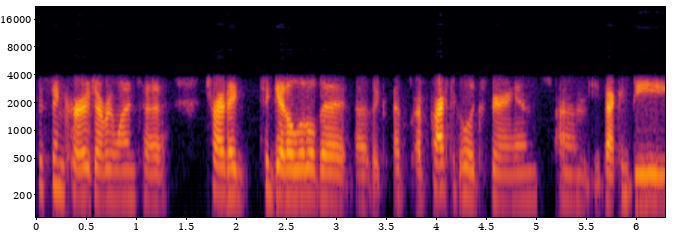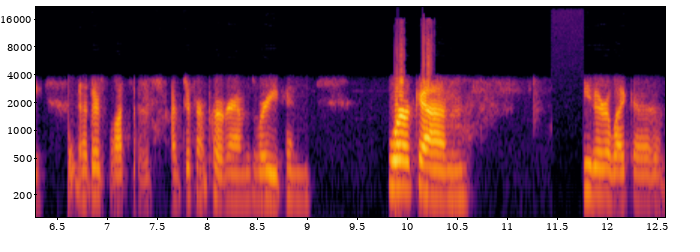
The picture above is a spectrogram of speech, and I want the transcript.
just encourage everyone to try to to get a little bit of a, practical experience. Um, that could be, you know, there's lots of, of different programs where you can work um, either like a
